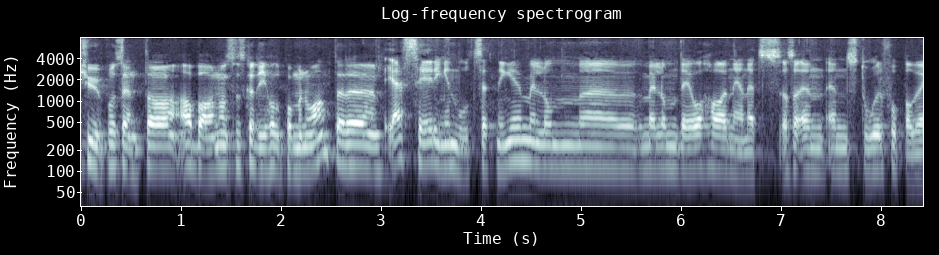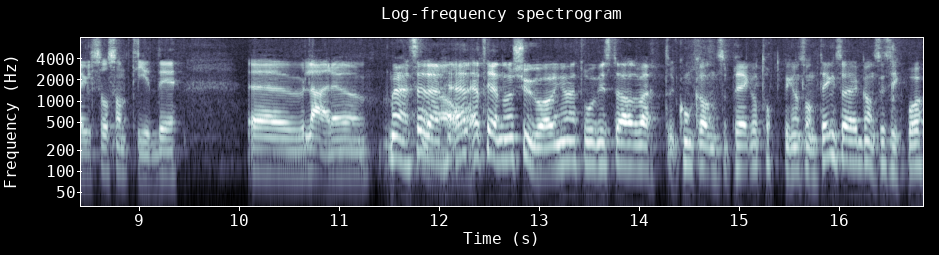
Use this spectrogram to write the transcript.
20 av, barna, så skal de holde på med noe annet? Er det Jeg ser ingen motsetninger mellom, eh, mellom det å ha en, enhets, altså en, en stor fotballbevegelse og samtidig eh, lære Men jeg ser det. Jeg, jeg trener 20-åringer. Jeg tror Hvis det hadde vært konkurransepreg og topping, og sånne ting, så er jeg ganske sikker på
